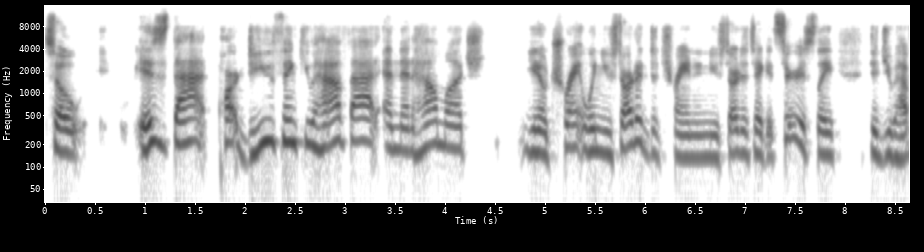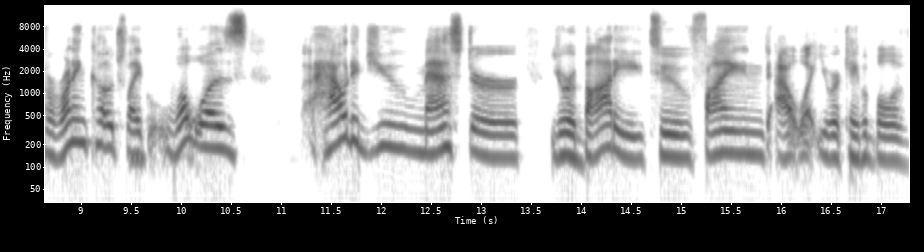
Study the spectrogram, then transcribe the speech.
so is that part do you think you have that? And then how much you know train when you started to train and you started to take it seriously did you have a running coach? Like what was how did you master your body to find out what you were capable of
